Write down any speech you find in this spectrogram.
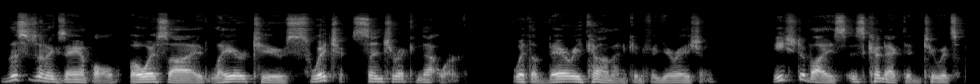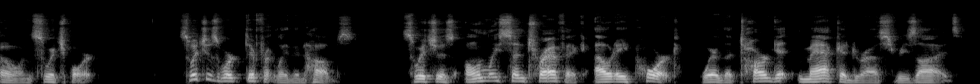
This is an example OSI Layer 2 switch-centric network with a very common configuration. Each device is connected to its own switch port. Switches work differently than hubs. Switches only send traffic out a port where the target MAC address resides.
